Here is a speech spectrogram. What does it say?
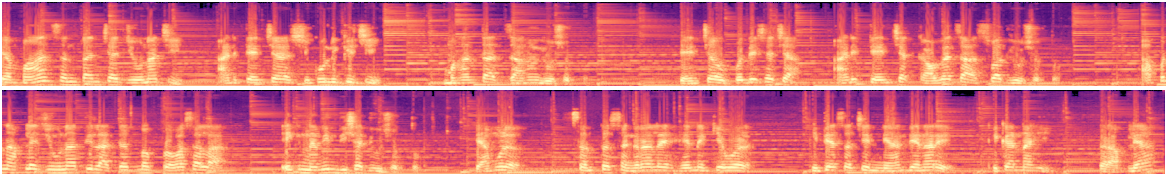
त्या महान संतांच्या जीवनाची आणि त्यांच्या शिकवणुकीची महानता जाणून घेऊ शकतो. त्यांच्या उपदेशाच्या आणि त्यांच्या काव्याचा आस्वाद घेऊ शकतो. आपण आपल्या जीवनातील आध्यात्मिक प्रवासाला एक नवीन दिशा देऊ शकतो. त्यामुळं संत संग्रहालय हे न केवळ इतिहासाचे ज्ञान देणारे ठिकाण नाही तर आपल्या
